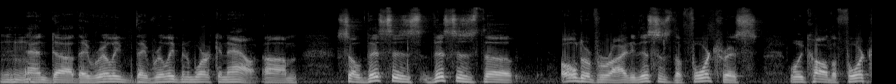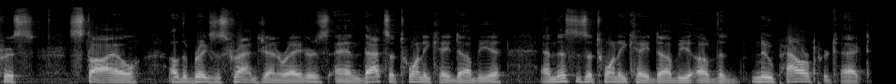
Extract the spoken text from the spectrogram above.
mm-hmm. and uh, they really they've really been working out. Um, so this is this is the older variety. This is the Fortress, what we call the Fortress style of the Briggs & Stratton generators, and that's a 20 kW. And this is a 20 kW of the new Power Protect,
